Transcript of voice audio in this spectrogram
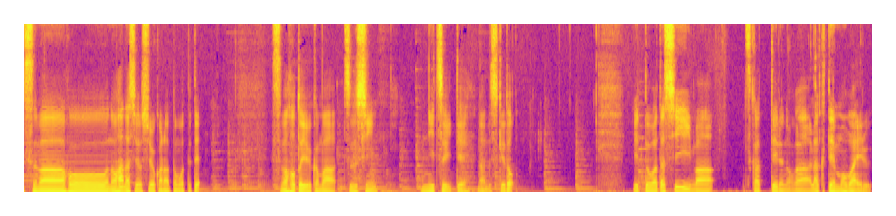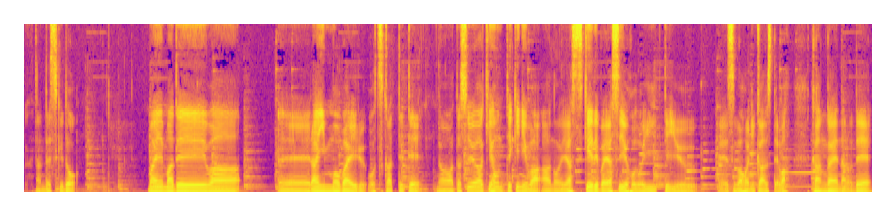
スマホの話をしようかなと思ってて、スマホというかまあ通信についてなんですけど、えっと私今使ってるのが楽天モバイルなんですけど、前までは、えー、LINE モバイルを使ってて、私は基本的にはあの安ければ安いほどいいっていう、えー、スマホに関しては考えなので、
